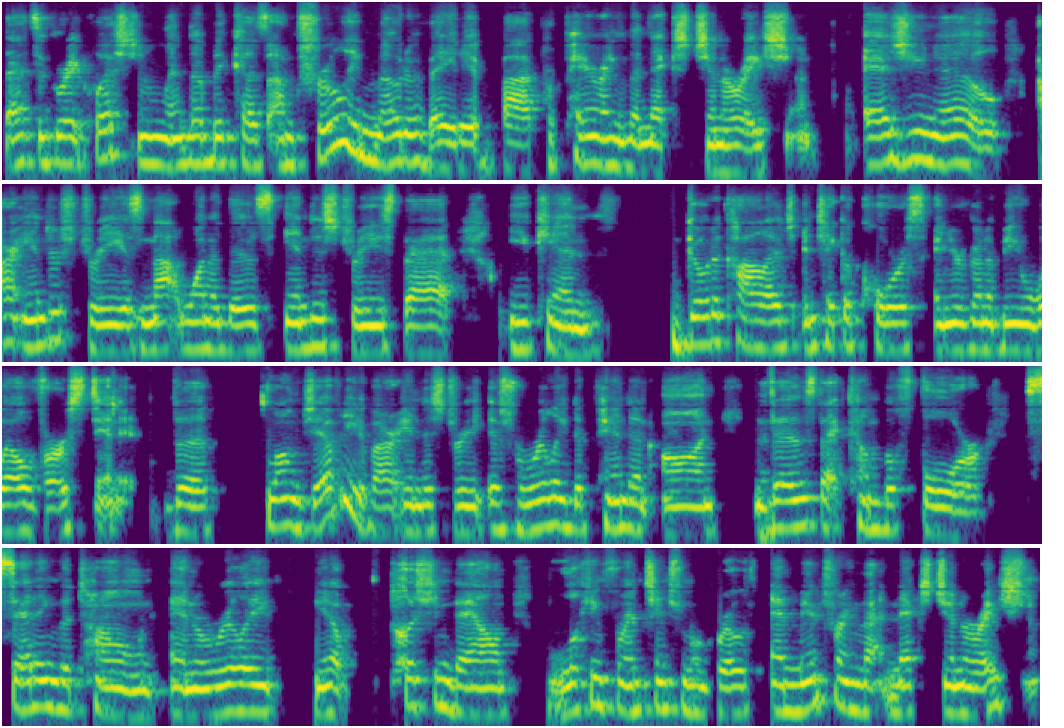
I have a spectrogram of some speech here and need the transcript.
that's a great question, Linda, because I'm truly motivated by preparing the next generation. As you know, our industry is not one of those industries that you can go to college and take a course and you're going to be well versed in it. The longevity of our industry is really dependent on those that come before setting the tone and really, you know, pushing down, looking for intentional growth and mentoring that next generation.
